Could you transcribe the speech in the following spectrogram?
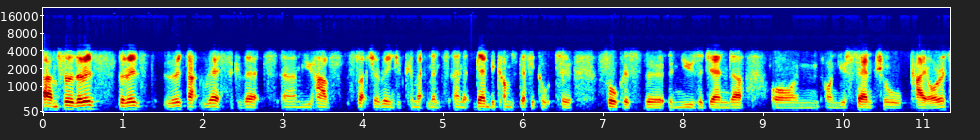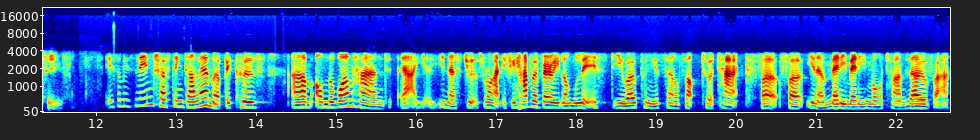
Um, so there is there is there is that risk that um, you have such a range of commitments, and it then becomes difficult to focus the, the news agenda on on your central priorities. It's, I mean, it's an interesting dilemma because um, on the one hand, uh, you know, Stuart's right. If you have a very long list, you open yourselves up to attack for, for you know many, many more times over.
